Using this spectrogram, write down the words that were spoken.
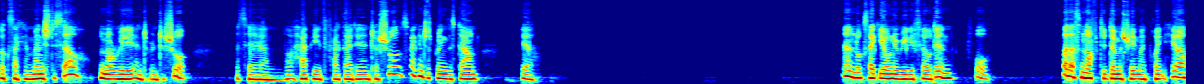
Looks like I managed to sell, but not really enter into short. Let's say I'm not happy with the fact that I didn't enter short, so I can just bring this down here. And looks like he only really filled in four. But that's enough to demonstrate my point here.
